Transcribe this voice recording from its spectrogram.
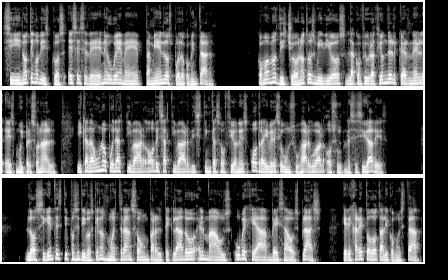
Si no tengo discos SSD NVMe, también los puedo comentar. Como hemos dicho en otros vídeos, la configuración del kernel es muy personal y cada uno puede activar o desactivar distintas opciones o drivers según su hardware o sus necesidades. Los siguientes dispositivos que nos muestran son para el teclado, el mouse, VGA, BESA o Splash, que dejaré todo tal y como está.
